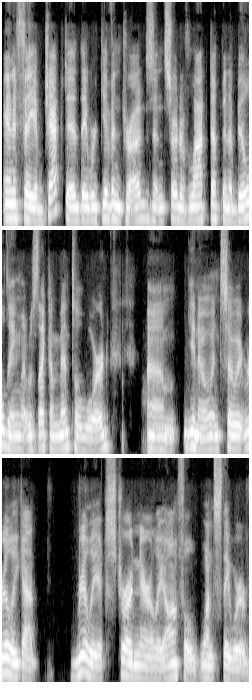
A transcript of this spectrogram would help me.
And if they objected, they were given drugs and sort of locked up in a building that was like a mental ward. Um, you know, and so it really got really extraordinarily awful once they were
